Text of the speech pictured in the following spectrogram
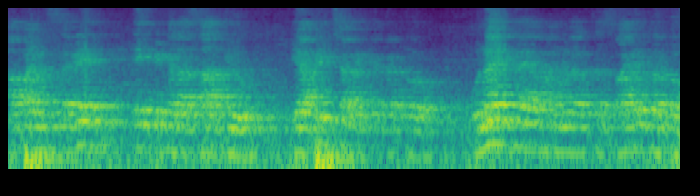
आपण सगळे एकमेकाला साथ देऊ ही अपेक्षा व्यक्त करतो. पुन्हा एकदा या मान्यवरांचं स्वागत करतो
